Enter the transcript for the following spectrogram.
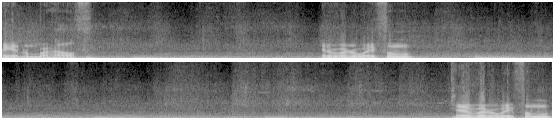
I got no more health. I run away from him? Can I run away from him?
